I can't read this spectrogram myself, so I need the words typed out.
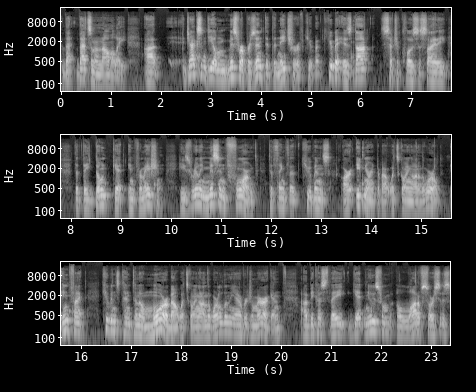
that, that's an anomaly. Uh, Jackson Diehl misrepresented the nature of Cuba. Cuba is not such a closed society that they don't get information. He's really misinformed to think that Cubans are ignorant about what's going on in the world. In fact, Cubans tend to know more about what's going on in the world than the average American uh, because they get news from a lot of sources.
